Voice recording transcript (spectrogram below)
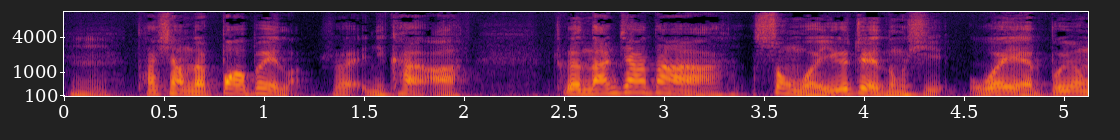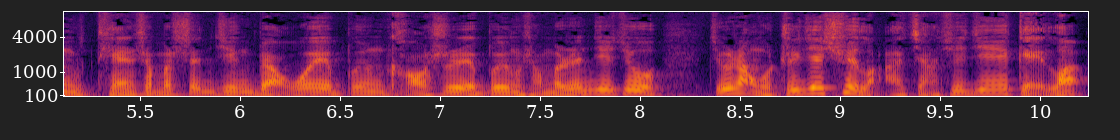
嗯，他向那报备了，说你看啊，这个南加大送我一个这个东西，我也不用填什么申请表，我也不用考试，也不用什么，人家就就让我直接去了啊，奖学金也给了。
